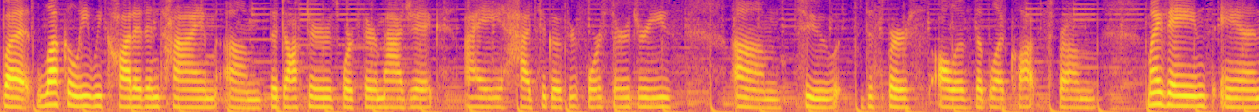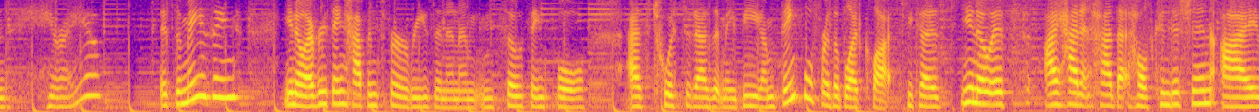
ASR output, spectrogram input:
But luckily, we caught it in time. Um, the doctors worked their magic. I had to go through four surgeries um, to disperse all of the blood clots from my veins, and here I am. It's amazing. You know, everything happens for a reason, and I'm, I'm so thankful as twisted as it may be, I'm thankful for the blood clots because, you know, if I hadn't had that health condition, I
